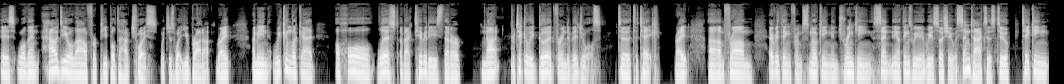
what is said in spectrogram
is, well, then how do you allow for people to have choice, which is what you brought up, right? I mean, we can look at a whole list of activities that are not particularly good for individuals to to take, right? Um, from everything from smoking and drinking, you know, things we we associate with sin taxes to taking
